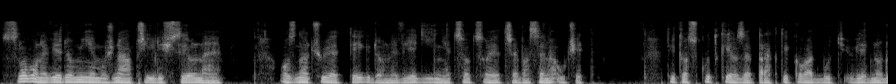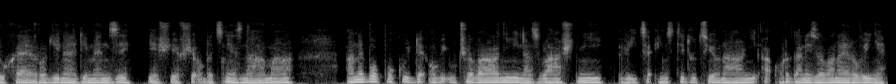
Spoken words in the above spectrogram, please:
Slovo nevědomí je možná příliš silné, označuje ty, kdo nevědí něco, co je třeba se naučit. Tyto skutky lze praktikovat buď v jednoduché rodinné dimenzi, jež je všeobecně známá, anebo pokud jde o vyučování na zvláštní, více institucionální a organizované rovině.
